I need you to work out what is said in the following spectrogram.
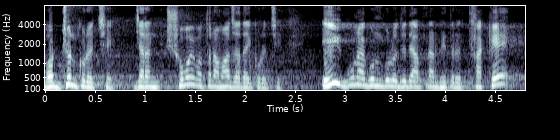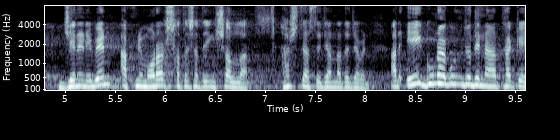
বর্জন করেছে, যারা সময় মতো নামাজ আদায় করেছে। এই গুণাগুণগুলো যদি আপনার ভিতরে থাকে, জেনে নেবেন, আপনি মরার সাথে সাথে ইনশাল্লাহ হাসতে হাসতে জান্নাতে যাবেন। আর এই গুণাগুণ যদি না থাকে,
